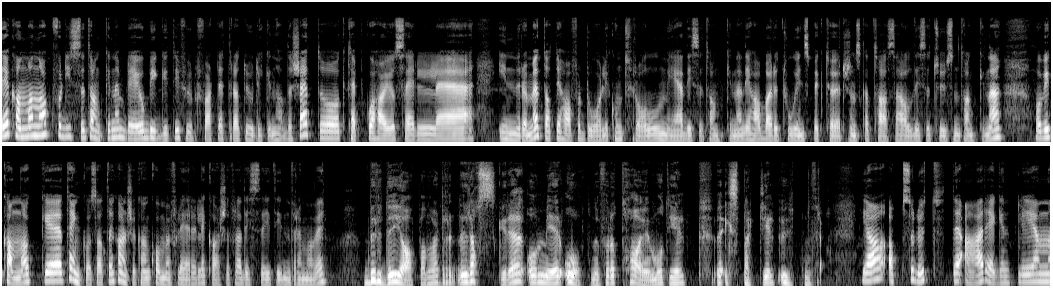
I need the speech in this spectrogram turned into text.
Det kan man nok, for disse tankene ble jo bygget i full fart etter at ulykken hadde skjedd. Og Tepco har jo selv eh, innrømmet at de har for dårlig kontroll med disse tankene. De har bare to inspektører som skal ta seg av alle disse tusen tankene. Og vi kan nok eh, tenke oss at det kanskje kan komme flere lekkasjer fra disse i tiden fremover. Burde Japan vært raskere og mer åpne for å ta imot hjelp, eksperthjelp utenfra? Ja, absolutt. Det er egentlig en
